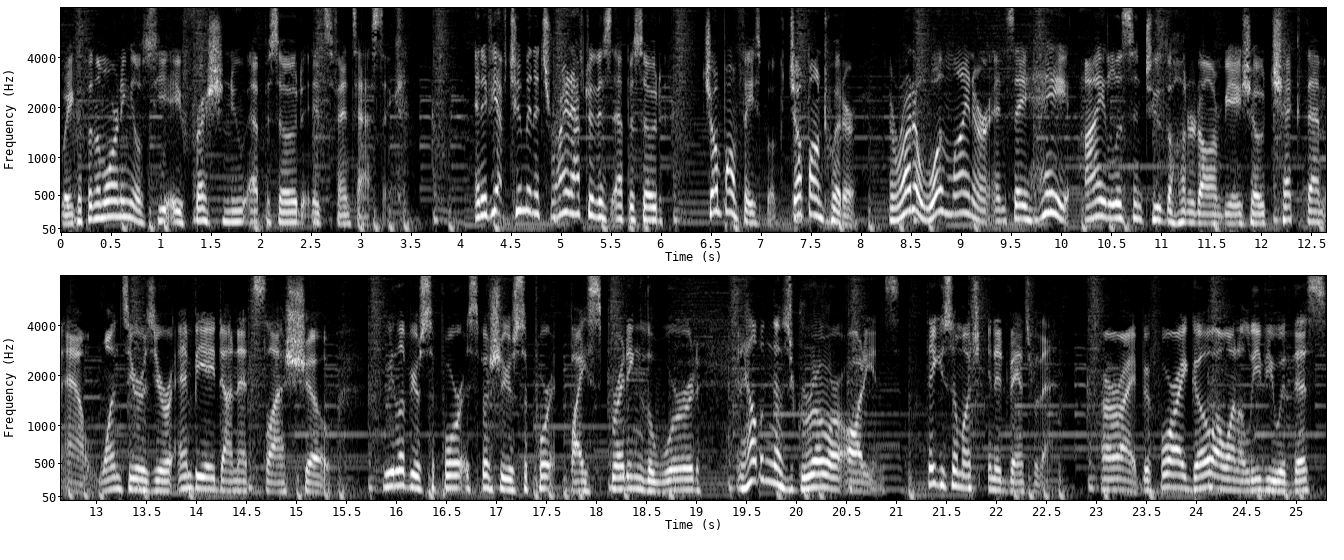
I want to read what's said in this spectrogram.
Wake up in the morning, you'll see a fresh new episode. It's fantastic. And if you have two minutes right after this episode, jump on Facebook, jump on Twitter, and write a one liner and say, hey, I listened to the $100 MBA show. Check them out. 100mba.net slash show. We love your support, especially your support by spreading the word and helping us grow our audience. Thank you so much in advance for that. All right, before I go, I want to leave you with this.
